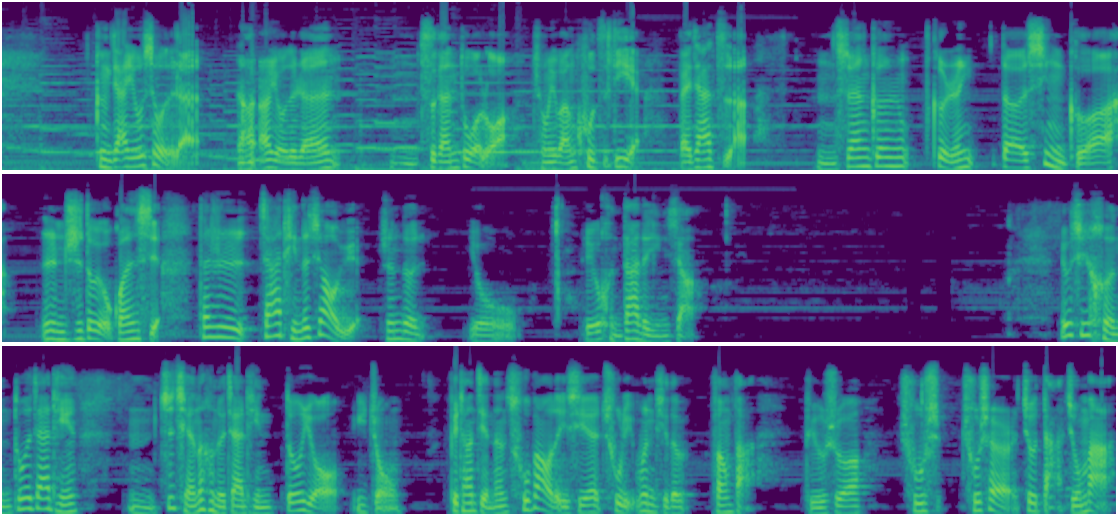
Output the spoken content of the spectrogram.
更加优秀的人，然后而有的人。自甘堕落，成为纨绔子弟、败家子。嗯，虽然跟个人的性格、认知都有关系，但是家庭的教育真的有也有很大的影响。尤其很多家庭，嗯，之前的很多家庭都有一种非常简单粗暴的一些处理问题的方法，比如说出事出事儿就打就骂。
